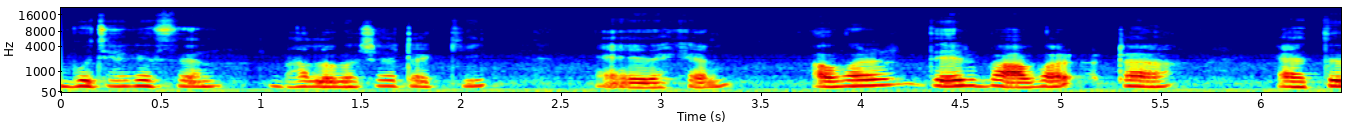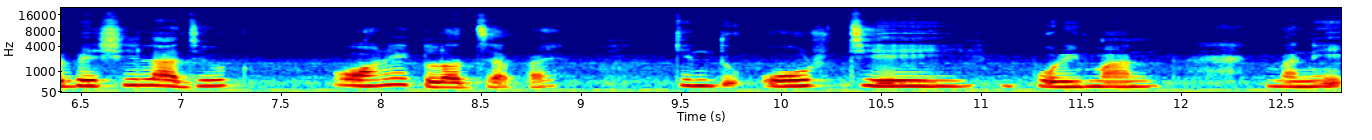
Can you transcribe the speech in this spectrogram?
বুঝে গেছেন ভালোবাসাটা কি? এই দেখেন, আমাদের বাবাটা এত বেশি লাজুক, ও অনেক লজ্জা পায়। কিন্তু ওর যেই পরিমাণ মানে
